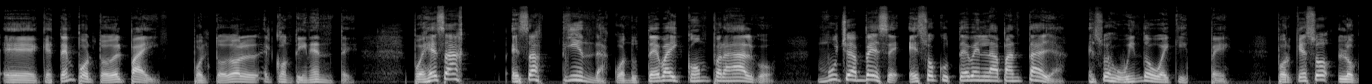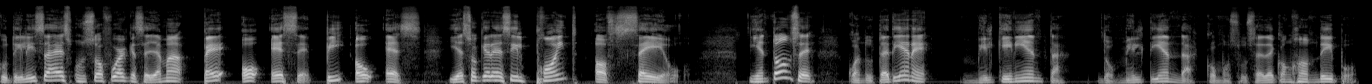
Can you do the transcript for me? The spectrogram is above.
eh, que estén por todo el país, por todo el, el continente. Pues esas esas tiendas, cuando usted va y compra algo, muchas veces eso que usted ve en la pantalla, eso es Windows XP. Porque eso lo que utiliza es un software que se llama POS, POS. Y eso quiere decir Point of Sale. Y entonces, cuando usted tiene 1500, 2000 tiendas, como sucede con Home Depot,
